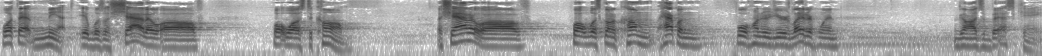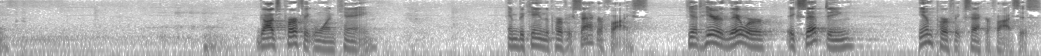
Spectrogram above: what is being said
what that meant, it was a shadow of what was to come a shadow of what was going to come happen 400 years later when God's best came. God's perfect one came and became the perfect sacrifice. Yet here they were accepting imperfect sacrifices.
